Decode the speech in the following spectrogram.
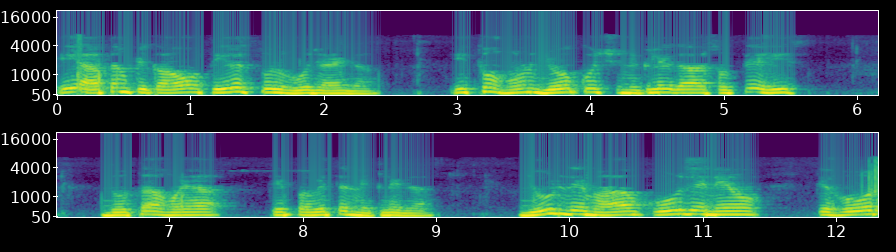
ਇਹ ਆਤਮ ਟਿਕਾਓ ਤੀਰਥ ਤੁਲ ਹੋ ਜਾਏਗਾ। ਇਥੋਂ ਹੁਣ ਜੋ ਕੁਝ ਨਿਕਲੇਗਾ, ਸੁੱਤੇ ਹੀ ਦੋਤਾ ਹੋਇਆ ਤੇ ਪਵਿੱਤਰ ਨਿਕਲੇਗਾ। ਝੂਠ ਦੇ ਭਾਵ, ਕੂੜ ਦੇ ਨਿਉ ਤੇ ਹੋਰ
